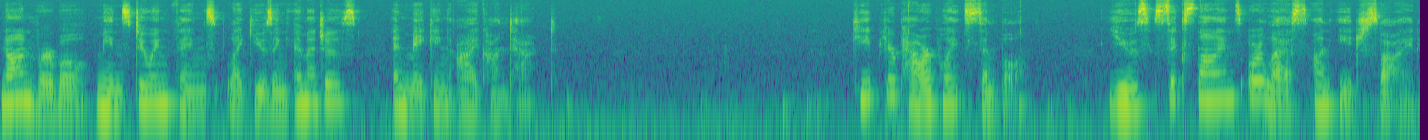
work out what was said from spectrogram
Nonverbal means doing things like using images and making eye contact. Keep your PowerPoint simple. Use six lines or less on each slide.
